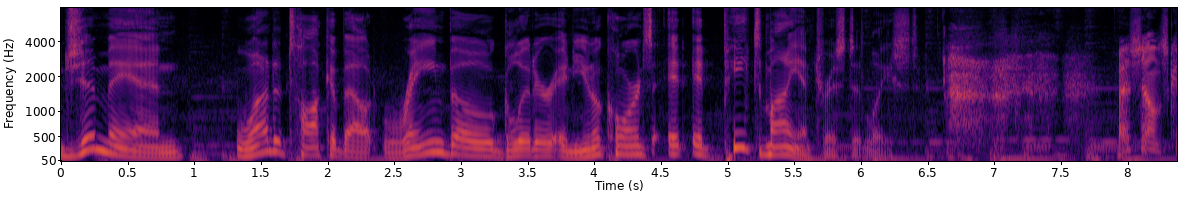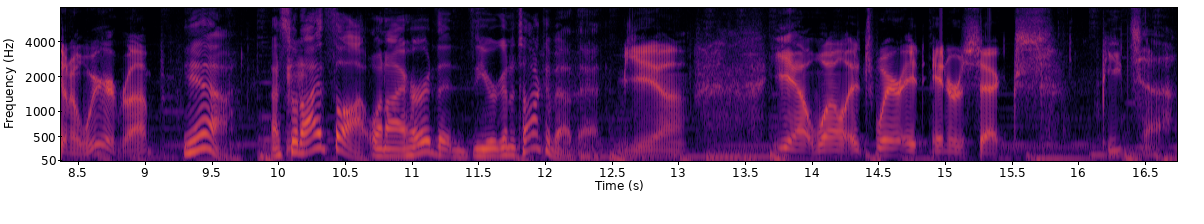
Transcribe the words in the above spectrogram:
Jim Man wanted to talk about rainbow glitter and unicorns, it, it piqued my interest at least. That sounds kind of weird, Rob. Yeah, that's what I thought when I heard that you were going to talk about that. Yeah. Yeah, well, it's where it intersects pizza.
